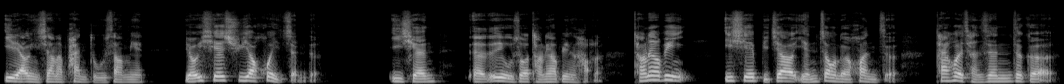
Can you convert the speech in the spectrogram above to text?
医疗影像的判读上面，有一些需要会诊的。以前，呃，例如说糖尿病好了，糖尿病一些比较严重的患者，他会产生这个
